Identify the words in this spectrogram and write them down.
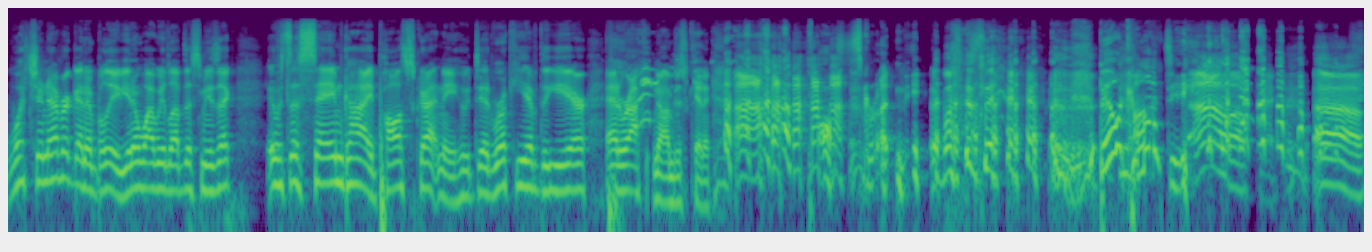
What you're never going to believe. You know why we love this music? It was the same guy, Paul Scrutiny, who did Rookie of the Year and Rocky. No, I'm just kidding. Uh, Paul Scrutiny. what's his name? Bill Conti. Oh, okay. Uh,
